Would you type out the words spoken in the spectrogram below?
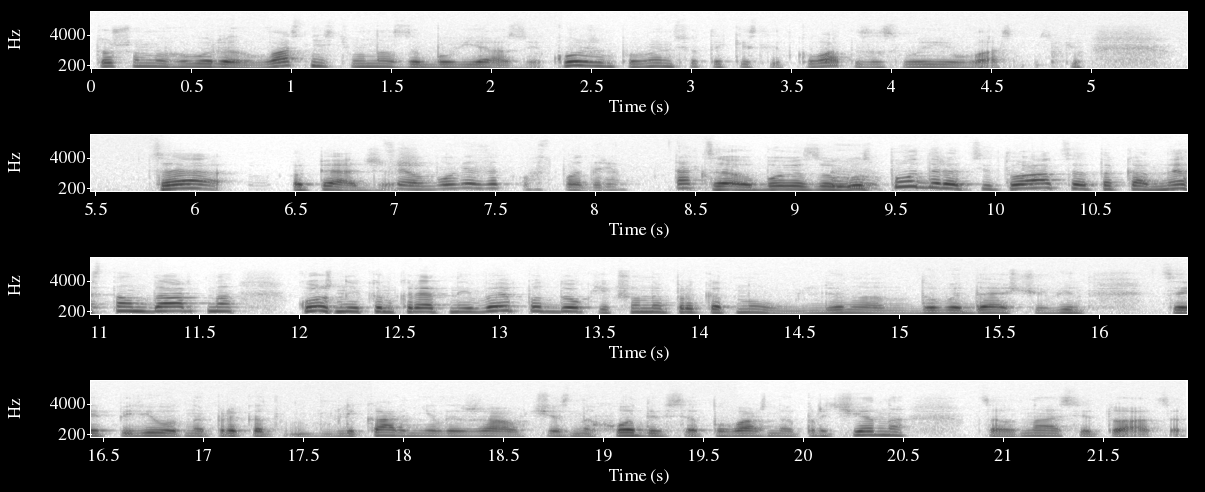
То, що ми говорили, власність вона зобов'язує. Кожен повинен все-таки слідкувати за своєю власністю. Це, опять же, Це обов'язок господаря. Так? це обов'язок господаря. Ситуація така нестандартна. Кожний конкретний випадок, якщо, наприклад, ну, людина доведе, що він в цей період, наприклад, в лікарні лежав чи знаходився, поважна причина, це одна ситуація.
